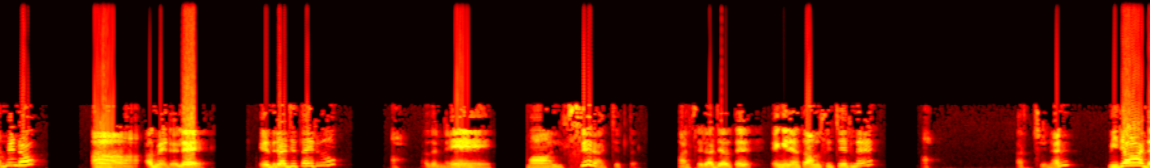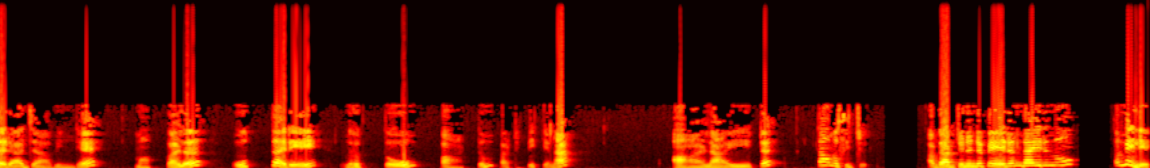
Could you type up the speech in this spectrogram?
ഓർമ്മയുണ്ടോ? ആ ഓർമ്മയുണ്ടോ അല്ലേ? ഏത് രാജ്യത്തായിരുന്നു? ആ അതന്നെ. മത്സ്യരാജ്യത്ത്. മത്സ്യരാജ്യത്തെ എങ്ങനെയാ താമസിച്ചിരുന്നേ? ആ അർജുനൻ വിരാട രാജാവിന്റെ മക്കൾ ഉത്തരെ നൃത്തവും പാട്ടും പഠിപ്പിക്കുന്ന ആളായിട്ട് താമസിച്ചു. അവിടെ അർജുനന്റെ പേരെന്തായിരുന്നു? ഓർമ്മയില്ലേ?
